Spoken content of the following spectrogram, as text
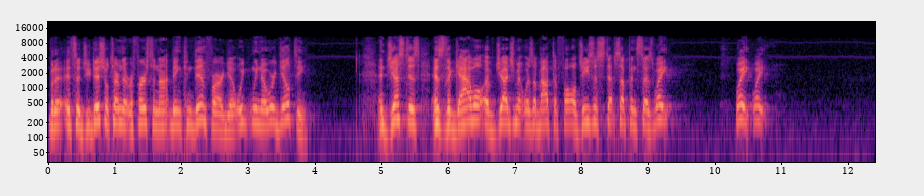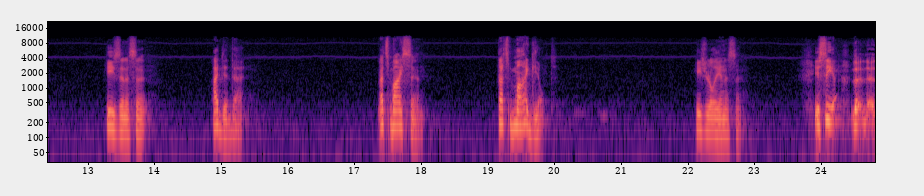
But it's a judicial term that refers to not being condemned for our guilt. We, we know we're guilty. And just as, as the gavel of judgment was about to fall, Jesus steps up and says, Wait, wait, wait. He's innocent. I did that. That's my sin. That's my guilt. He's really innocent. You see, the,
